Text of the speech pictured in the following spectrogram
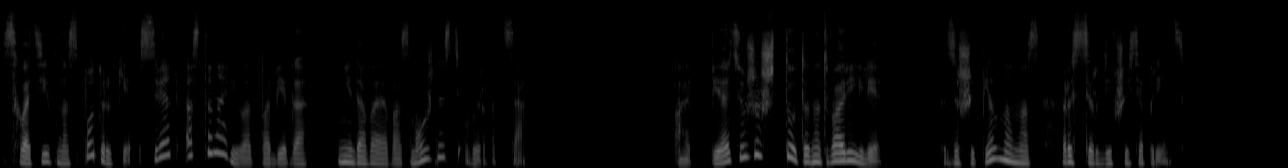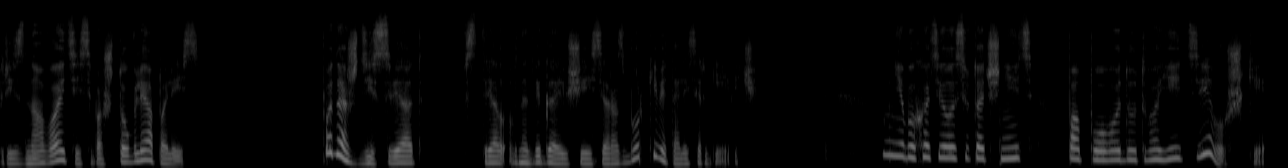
Схватив нас под руки, Свят остановил от побега, не давая возможность вырваться. «Опять уже что-то натворили!» — зашипел на нас рассердившийся принц. Признавайтесь, во что вляпались. Подожди, Свят, встрял в надвигающиеся разборки Виталий Сергеевич. Мне бы хотелось уточнить по поводу твоей девушки.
